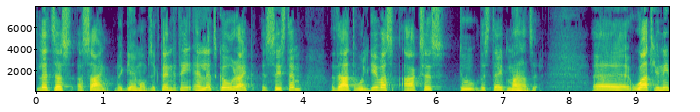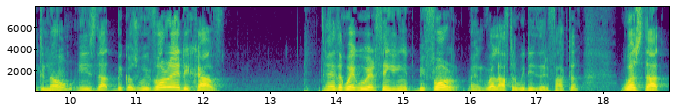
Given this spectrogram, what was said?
let's just assign the game object entity and let's go write a system that will give us access to the state manager. Uh, what you need to know is that because we've already have uh, the way we were thinking it before and well after we did the refactor was that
